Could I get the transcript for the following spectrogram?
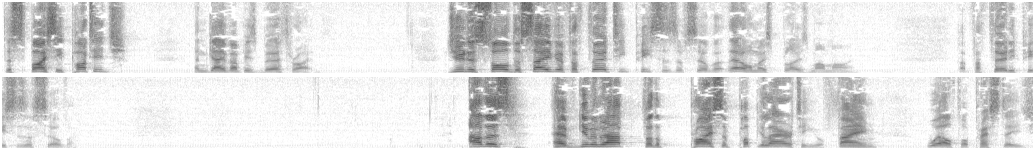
the spicy pottage and gave up his birthright. Judas sold the Savior for 30 pieces of silver. That almost blows my mind but for 30 pieces of silver. Others have given it up for the price of popularity or fame, wealth or prestige.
